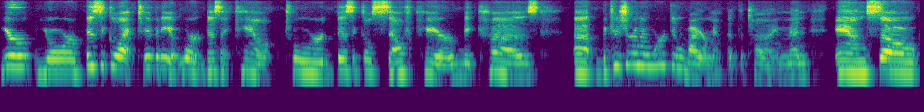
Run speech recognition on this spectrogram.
Your, your physical activity at work doesn't count toward physical self-care because uh, because you're in a work environment at the time. And, and so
